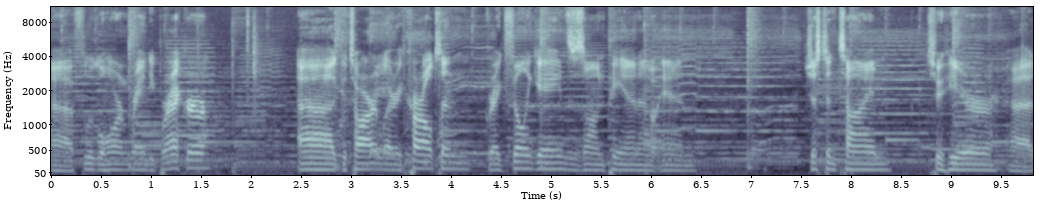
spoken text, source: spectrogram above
uh, flugelhorn Randy Brecker, uh, guitar Larry Carlton, Greg Phillinganes is on piano, and just in time to hear uh,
